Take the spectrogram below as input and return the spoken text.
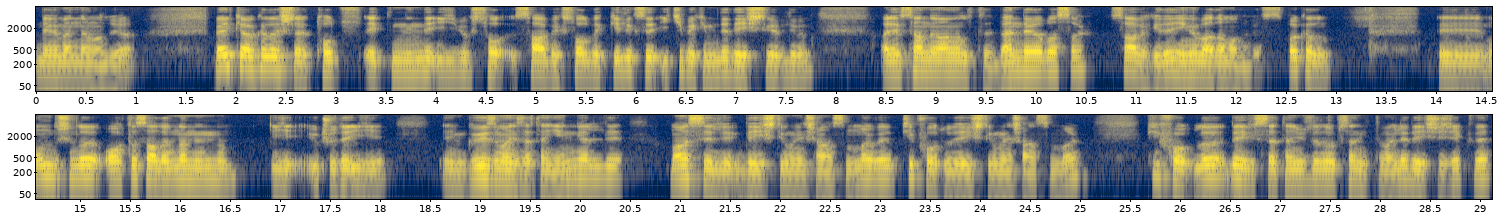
beni benden alıyor. Belki arkadaşlar TOTS etkinliğinde iyi bir sol, sağ bek sol bek gelirse iki bekimi de değiştirebilirim. Alexander Arnold'u Bender'e basar. Sağ beke de yeni bir adam alırız. Bakalım. Ee, onun dışında orta sahalarından memnunum. İyi, üçü de iyi. Ee, Griezmann zaten yeni geldi. Martial'i değiştirmeye şansım var ve Pickford'u değiştirmeye şansım var. Pickford'la Davis zaten %90 ihtimalle değişecek ve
